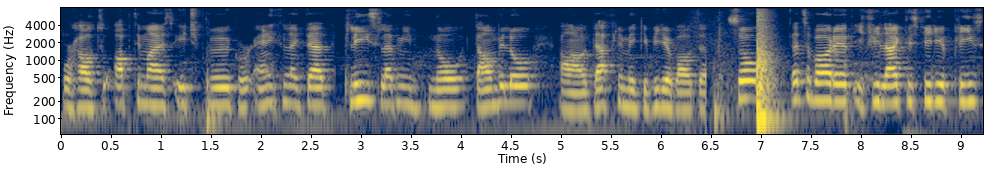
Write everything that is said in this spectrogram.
or how to optimize each book or anything like that please let me know down below. I'll definitely make a video about that. So that's about it. If you like this video please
